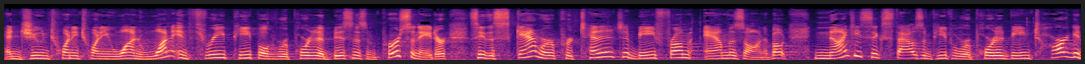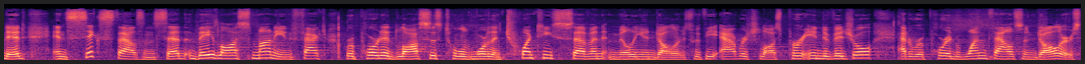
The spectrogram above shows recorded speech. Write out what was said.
and June 2021, one in three people who reported a business impersonator say the scammer pretended to be from Amazon. About 96,000 people reported being targeted, and 6,000 said they lost money. In fact, reported losses totaled more than $27 million, with the average loss per individual at a reported $1,000.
